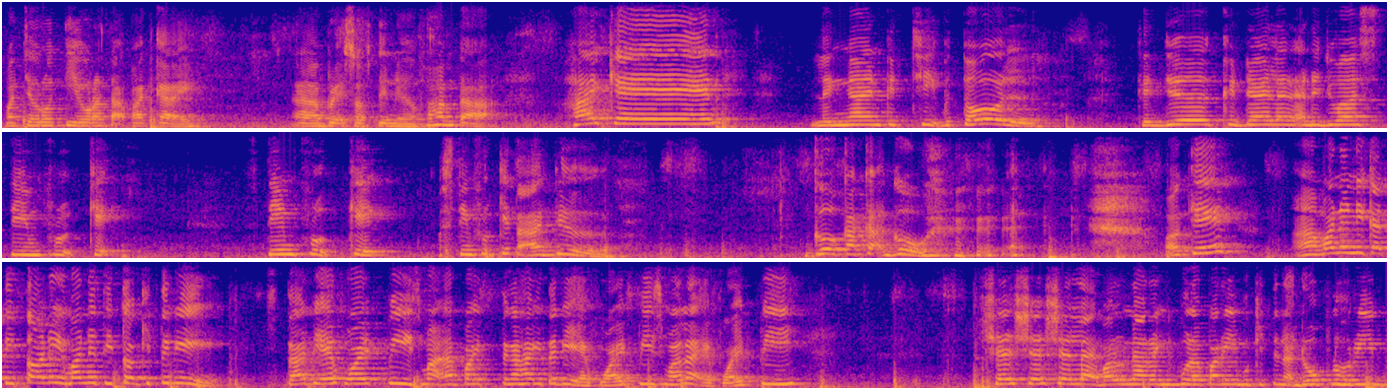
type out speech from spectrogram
macam roti orang tak pakai uh, bread softener. Faham tak? Hi Ken! Lengan kecil betul. Kerja kedai lain ada jual steam fruit cake steam fruit cake. Steam fruit cake tak ada. Go kakak go. Okay? Uh, mana ni kat TikTok ni? Mana TikTok kita ni? Tadi FYP semat apa tengah hari tadi FYP semalam FYP share share share like. Baru 6,000 8,000 kita nak 20,000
